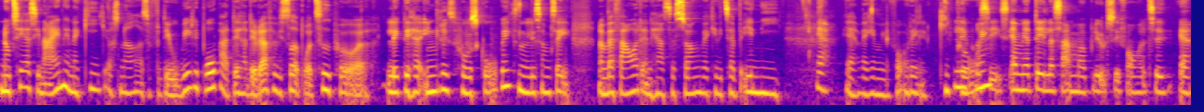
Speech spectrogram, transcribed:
notere sin egen energi og sådan noget. Altså, for det er jo virkelig brugbart det her. Det er jo derfor, vi sidder og bruger tid på at lægge det her Ingrids horoskop, ikke? Sådan ligesom se, når, hvad farver den her sæson, hvad kan vi tabe ind i? Ja. Ja, hvad kan vi fordele kigge Lige på? præcis. Ikke? Jamen, jeg deler samme oplevelse i forhold til ja,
